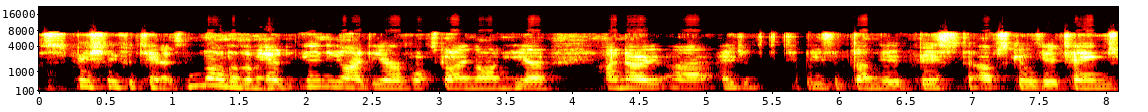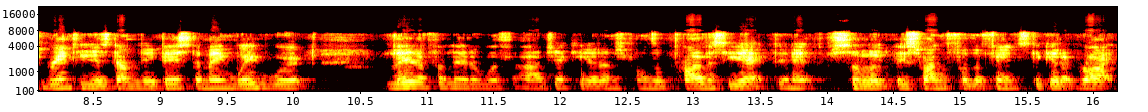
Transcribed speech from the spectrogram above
especially for tenants, none of them had any idea of what's going on here. I know uh, agencies have done their best to upskill their teams. Renty has done their best. I mean, we worked letter for letter with uh, Jackie Adams from the Privacy Act and absolutely swung for the fence to get it right.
